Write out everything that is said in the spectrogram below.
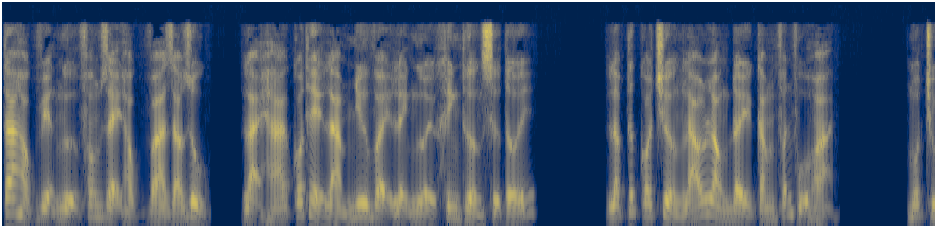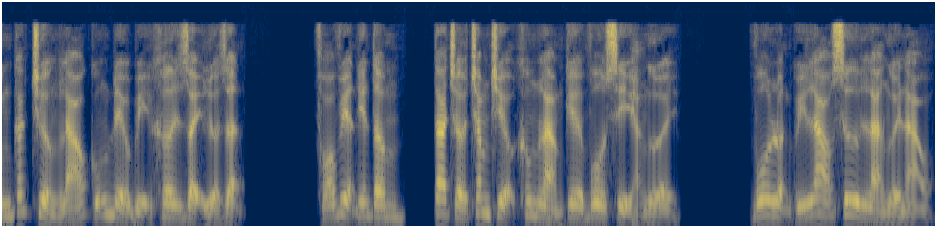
ta học viện ngự phong dạy học và giáo dục, lại há có thể làm như vậy lệnh người khinh thường sự tới. Lập tức có trưởng lão lòng đầy căm phẫn phụ họa. Một chúng các trưởng lão cũng đều bị khơi dậy lửa giận. Phó viện yên tâm, ta chờ trăm triệu không làm kia vô sỉ hạng người. Vô luận quý lao sư là người nào,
